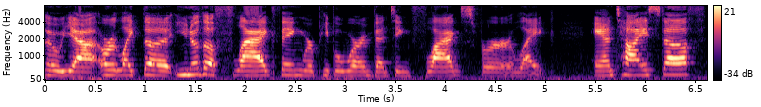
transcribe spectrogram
Oh yeah, or like the you know the flag thing where people were inventing flags for like anti stuff.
